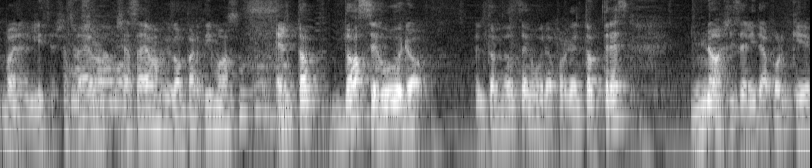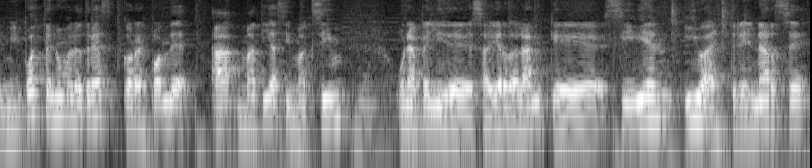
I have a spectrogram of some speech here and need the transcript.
Bueno, listo, ya Nos sabemos, llevamos. ya sabemos que compartimos el top 2 seguro. El top 2 seguro, porque el top 3 no, Giselita, porque mi puesto número 3 corresponde a Matías y Maxim, una peli de Xavier Dolan que si bien iba a estrenarse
